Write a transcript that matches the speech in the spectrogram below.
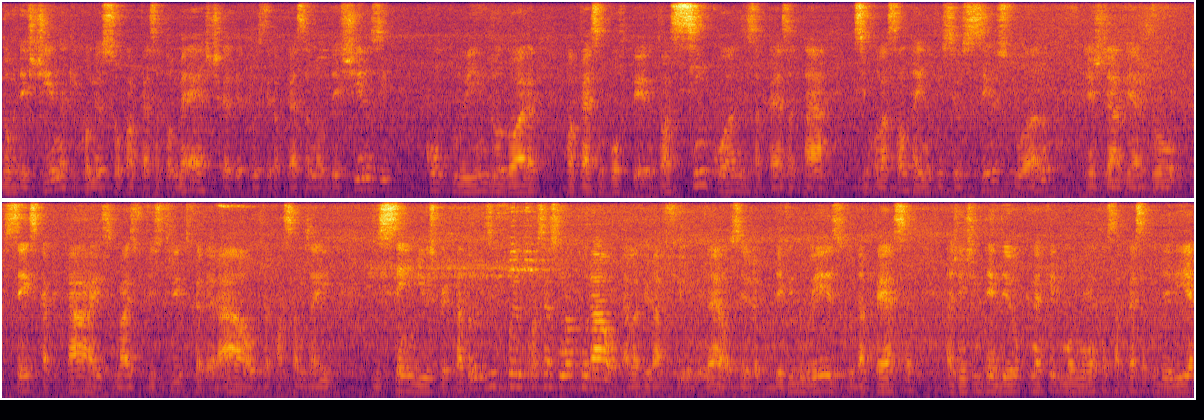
Nordestina, que começou com a peça doméstica, depois teve a peça Nordestinos e concluindo agora com a peça Porteiro. Então há cinco anos essa peça está em circulação, está indo para o seu sexto ano. A gente já viajou seis capitais, mais o Distrito Federal, já passamos aí de 100 mil espectadores e foi um processo natural ela virar filme, né? ou seja, devido ao êxito da peça, a gente entendeu que naquele momento essa peça poderia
